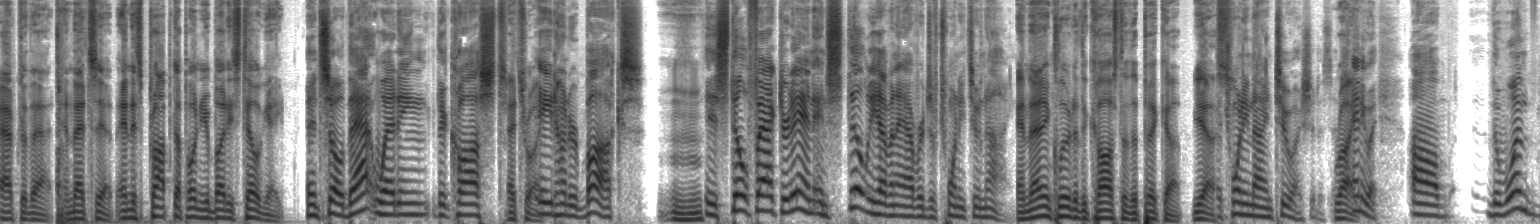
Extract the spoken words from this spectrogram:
after that, and that's it. And it's propped up on your buddy's tailgate. and so that wedding that cost That's right. eight hundred bucks Mm-hmm. is still factored in, and still we have an average of twenty two nine. And that included the cost of the pickup. Yes. Twenty nine two, I should have said. Right. Anyway, um, the one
